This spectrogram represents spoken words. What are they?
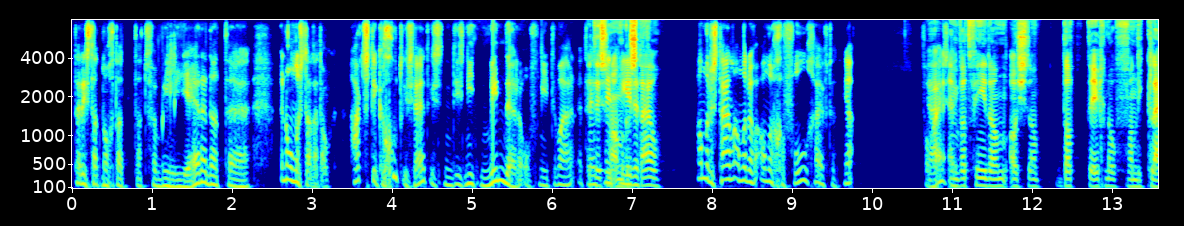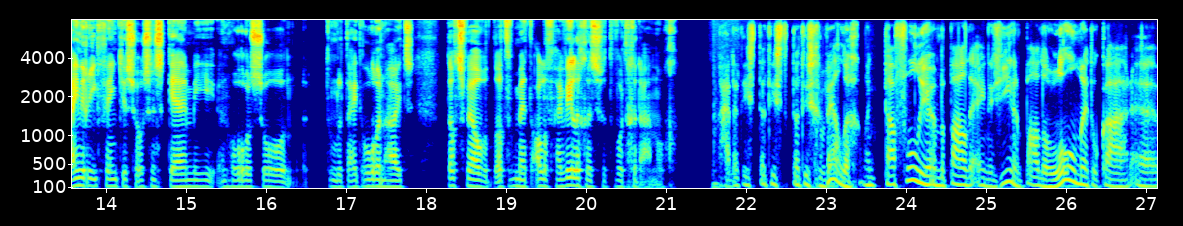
Daar is dat nog dat, dat familiaire. Dat, eh, en ondanks dat het ook hartstikke goed is. Hè? Het, is het is niet minder of niet. Maar het, is een andere het- stijl. andere stijl, ander, ander gevoel geeft het. Ja. Voor Ja, mij en wat vind je dan als je dan dat tegenover van die kleinere eventjes zoals een Scammy, een Horrorson, toen de tijd Horror Nights. Dat is wel dat met alle vrijwilligers het wordt gedaan nog. Ja, dat, is, dat, is, dat is geweldig. Want daar voel je een bepaalde energie, een bepaalde lol met elkaar. Eh,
